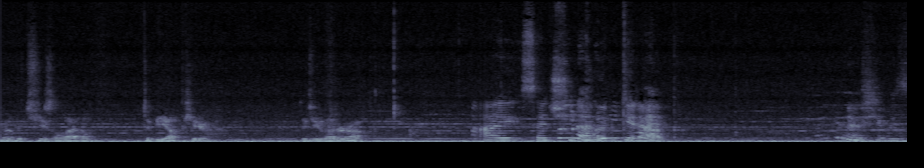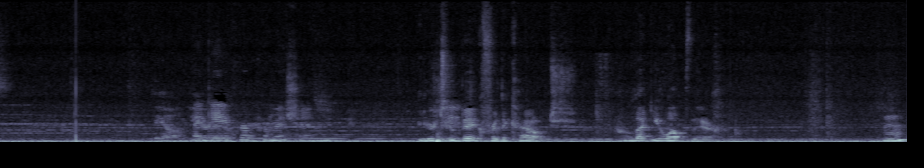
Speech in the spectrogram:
know that she's allowed to be up here. Did you let her up? I said she No, could get up. I didn't know she was down I gave her permission. You're too big for the couch. Who let you up there? Hmm?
